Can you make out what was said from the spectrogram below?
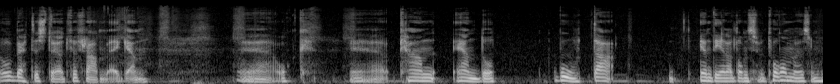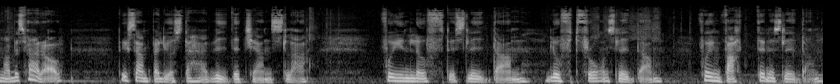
och bättre stöd för framväggen. Eh, och eh, kan ändå bota en del av de symptomen som hon har besvär av. Till exempel just det här videtkänsla, få in luft i slidan, luft från slidan, få in vatten i slidan.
